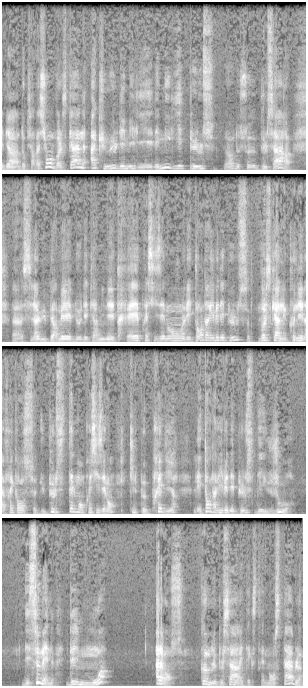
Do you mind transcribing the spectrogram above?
eh d'observation, Volscan accumule des milliers, des milliers de pulses hein, de ce pulsar. Euh, cela lui permet de déterminer très précisément les temps d'arrivée des pulses. Volscan connaît la fréquence du pulse tellement précisément qu'il peut prédire les temps d'arrivée des pulses des jours, des semaines, des mois à l'avance. Comme le pulsar est extrêmement stable,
